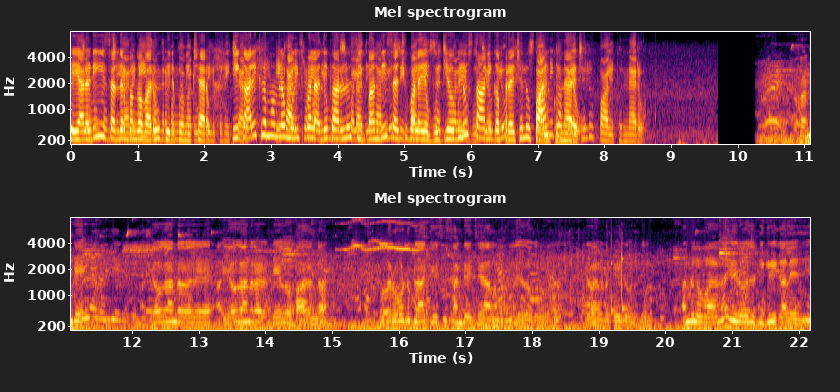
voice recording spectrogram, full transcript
చేయాలని ఈ సందర్భంగా వారు పిలుపునిచ్చారు. ఈ కార్యక్రమంలో మున్సిపల్ అధికారులు సిబ్బంది సచివాలయ ఉద్యోగులు స్థానిక ప్రజలు పాల్గొన్నారు. పాల్గొన్నారు. సండే. యోగాంధ్ర యోగాంధ్ర డేలో భాగంగా ఒక రోడ్డు బ్లాక్ చేసి సండే చేయాలి మనము ఏదో ఒక రోడ్డు ఇరవై ఒకటో తేదీ వరకు అందులో భాగంగా ఈరోజు డిగ్రీ కాలేజీ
